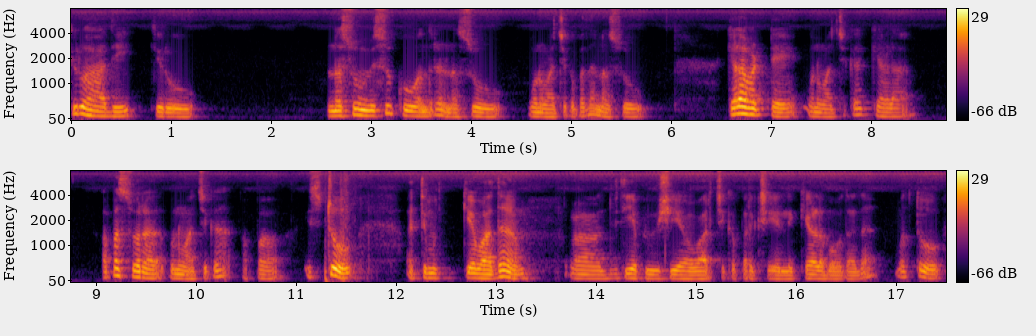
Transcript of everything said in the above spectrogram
ಕಿರುಹಾದಿ ಕಿರು. ನಸು, ಮಿಸುಕು ಅಂದರೆ ನಸು, ಗುಣವಾಚಕ ಪದ ನಸು. ಕೆಳಹೊಟ್ಟೆ, ಗುಣವಾಚಕ ಕೆಳ. ಅಪಸ್ವರ, ಗುಣವಾಚಕ ಅಪ. ಇಷ್ಟು ಅತಿ ಮುಖ್ಯವಾದ ದ್ವಿತೀಯ ಪಿ ಯು ವಾರ್ಷಿಕ ಪರೀಕ್ಷೆಯಲ್ಲಿ ಕೇಳಬಹುದಾದ ಮತ್ತು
